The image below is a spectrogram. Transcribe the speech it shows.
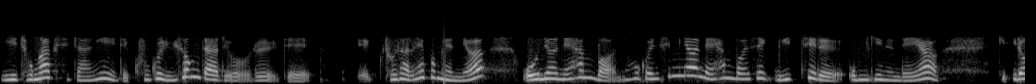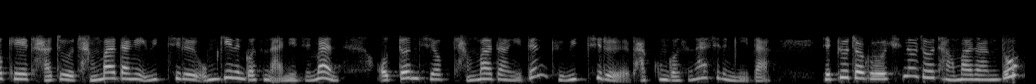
이 종합시장이 이제 구글 위성 자료를 이제 조사를 해보면요. 5년에 한 번 혹은 10년에 한 번씩 위치를 옮기는데요. 이렇게 자주 장마당의 위치를 옮기는 것은 아니지만 어떤 지역 장마당이든 그 위치를 바꾼 것은 사실입니다. 대표적으로 신우조 장마당도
